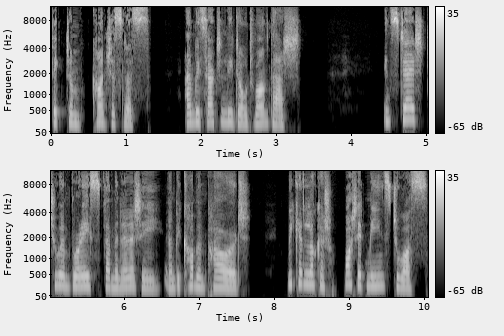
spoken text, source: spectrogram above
victim consciousness, and we certainly don't want that. Instead, to embrace femininity and become empowered, we can look at what it means to us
